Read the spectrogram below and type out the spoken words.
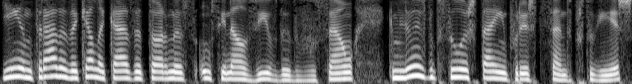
e a entrada daquela casa torna-se um sinal vivo de devoção que milhões de pessoas têm por este santo português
